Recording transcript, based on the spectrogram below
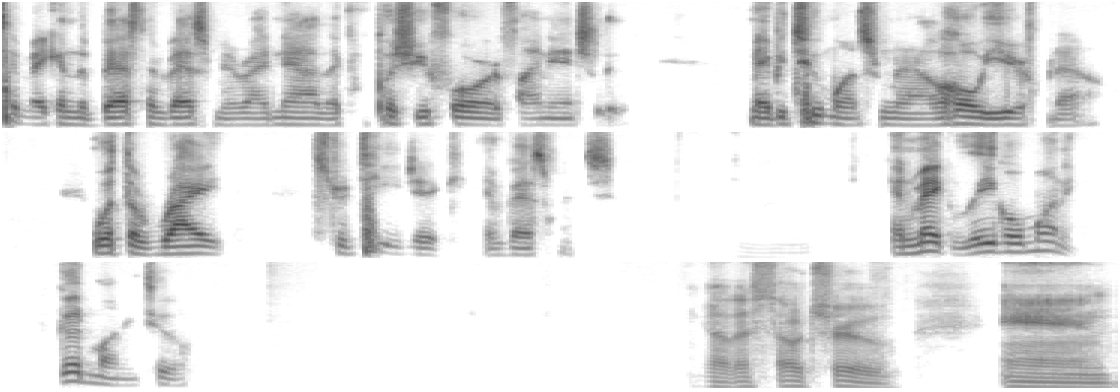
to making the best investment right now that can push you forward financially, maybe two months from now, a whole year from now, with the right strategic investments and make legal money, good money too. Yeah, that's so true. And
